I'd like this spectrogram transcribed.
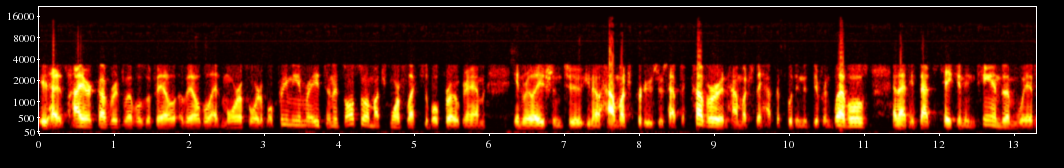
it has higher coverage levels avail- available at more affordable premium rates, and it's also a much more flexible program in relation to you know how much producers have to cover and how much they have to put in at different levels. And I think that's taken in tandem with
